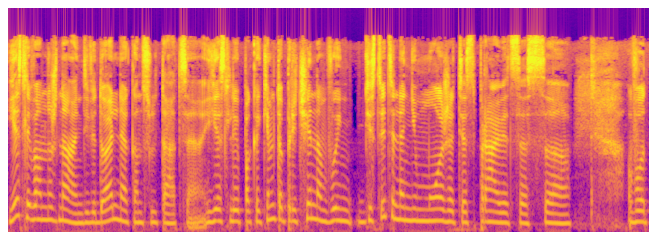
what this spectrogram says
если вам нужна индивидуальная консультация, если по каким-то причинам вы действительно не можете справиться с вот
